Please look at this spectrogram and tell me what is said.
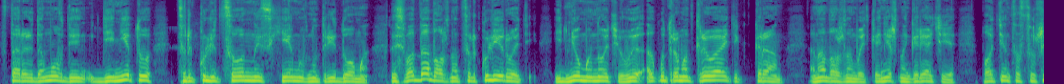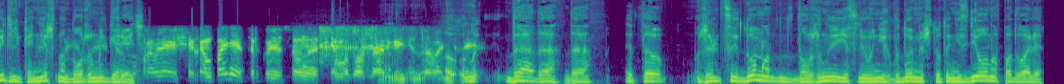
старых домов, где, где нету циркуляционной схемы внутри дома. То есть вода должна циркулировать и днем, и ночью. Вы утром открываете кран, она должна быть, конечно, горячая. Полотенцесушитель, конечно, должен быть горячий. Управляющая компания циркуляционную схему должна организовать. Ну, да, да, да. Это жильцы дома должны, если у них в доме что-то не сделано в подвале,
